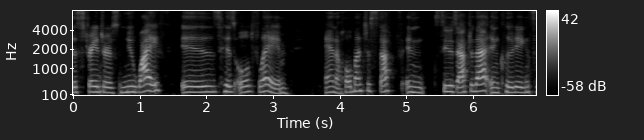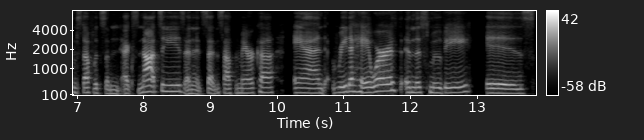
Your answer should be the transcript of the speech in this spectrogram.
the stranger's new wife is his old flame and a whole bunch of stuff ensues after that, including some stuff with some ex Nazis, and it's set in South America. And Rita Hayworth in this movie is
